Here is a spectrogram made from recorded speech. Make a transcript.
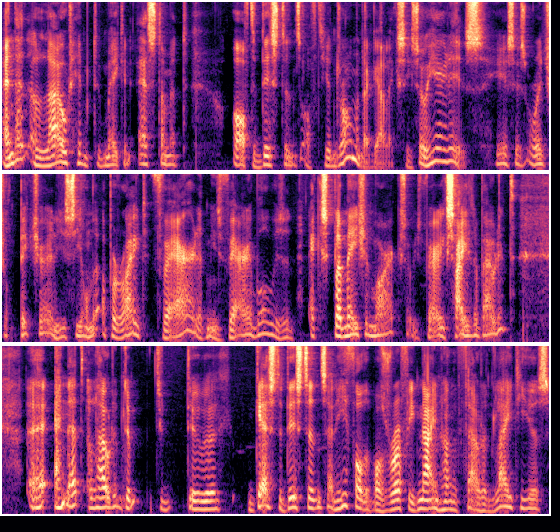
And that allowed him to make an estimate of the distance of the Andromeda galaxy. So here it is. Here's his original picture and you see on the upper right, var, that means variable with an exclamation mark. So he's very excited about it. Uh, and that allowed him to, to, to uh, guess the distance and he thought it was roughly 900,000 light years.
